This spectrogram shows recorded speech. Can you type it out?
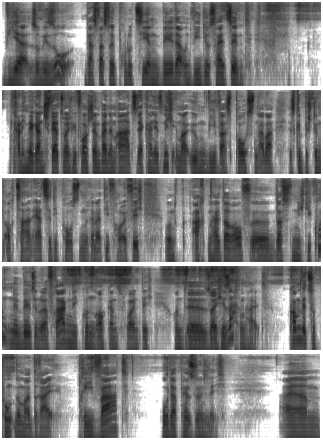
wir sowieso das, was wir produzieren, Bilder und Videos halt sind kann ich mir ganz schwer zum Beispiel vorstellen bei einem Arzt. Der kann jetzt nicht immer irgendwie was posten, aber es gibt bestimmt auch Zahnärzte, die posten relativ häufig und achten halt darauf, äh, dass nicht die Kunden im Bild sind oder fragen die Kunden auch ganz freundlich und äh, solche Sachen halt. Kommen wir zu Punkt Nummer drei. Privat oder persönlich. Ähm,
